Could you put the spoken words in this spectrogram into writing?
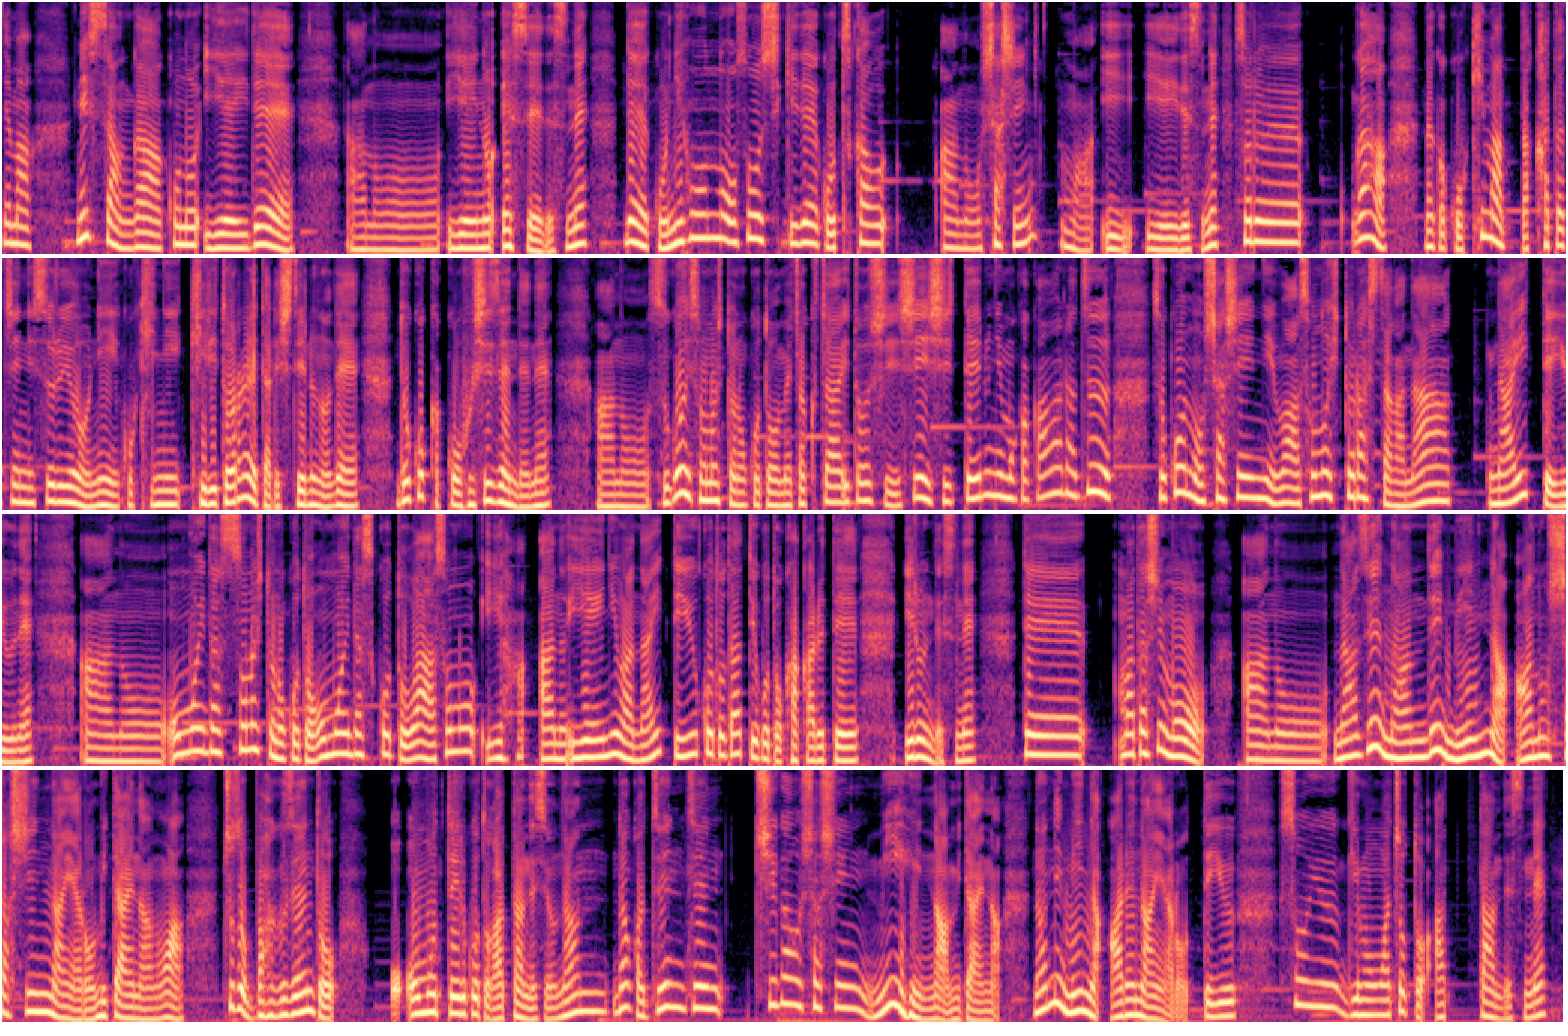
で、まあ、西さんがこの家で、あの、家のエッセイですね。で、こう、日本のお葬式でこう使う、あの、写真まあ、いい、家ですね。それが、なんかこう決まった形にするように、こう気に切り取られたりしているので、どこかこう不自然でね、あの、すごいその人のことをめちゃくちゃ愛しいし、知っているにもかかわらず、そこの写真にはその人らしさがなないっていうね、あの、思い出す、その人のことを思い出すことは、その、いあの、家にはないっていうことだっていうことを書かれているんですね。で、私も、あの、なぜなんでみんなあの写真なんやろ？みたいなのは、ちょっと漠然と思っていることがあったんですよ。なん、なんか全然違う写真見えひんな、みたいな。なんでみんなあれなんやろ？っていう、そういう疑問はちょっとあったんですね。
